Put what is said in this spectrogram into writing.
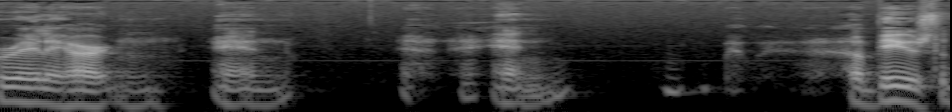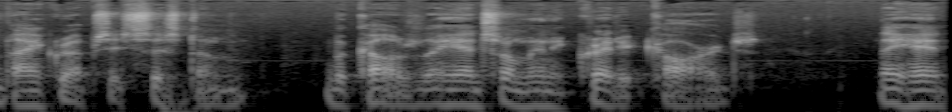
really hurting and and abused the bankruptcy system because they had so many credit cards. They had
